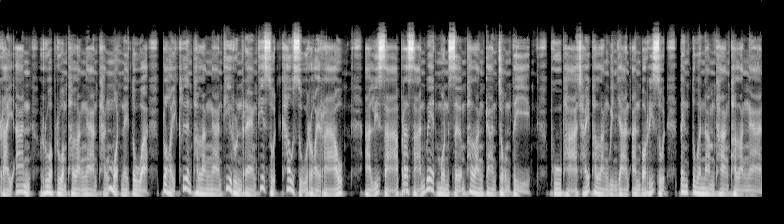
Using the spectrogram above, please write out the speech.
ไรอันรวบรวมพลังงานทั้งหมดในตัว ปล่อยเคลื่อนพลังงานที่รุนแรงที่สุดเข้าสู่รอยร้าว อาลิสาประสานเวทมนต์เสริมพลังการโจมตี ภูผาใช้พลังวิญญาณอันบริสุทธิ์ เป็นตัวนำทางพลังงาน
